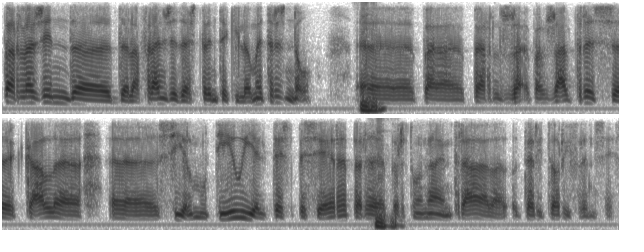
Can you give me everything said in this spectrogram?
per la gent de, de la franja dels 30 quilòmetres, no. Eh, per, per, pels altres eh, cal eh, eh, sí, el motiu i el test PCR per, mm. per tornar a entrar al territori francès.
